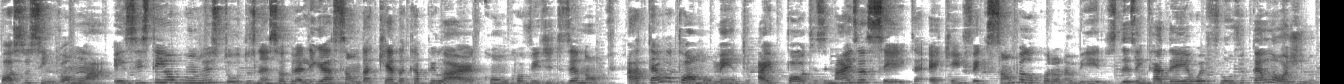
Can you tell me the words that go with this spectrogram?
Posso sim, vamos lá. Existem alguns estudos né, sobre a ligação da queda capilar com o Covid-19. Até o atual momento, a hipótese mais aceita é que a infecção pelo coronavírus desencadeia o eflúvio telógeno,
